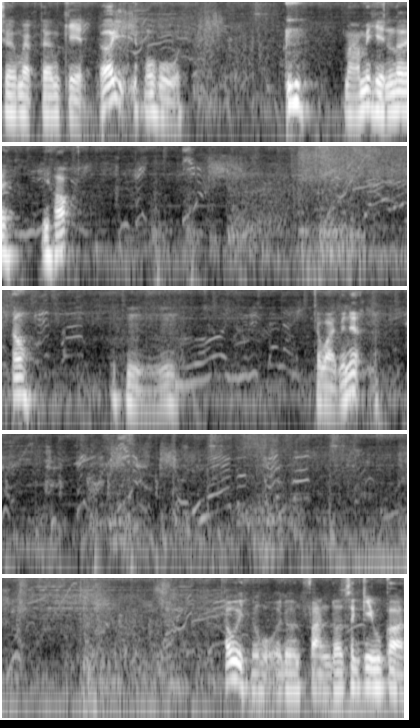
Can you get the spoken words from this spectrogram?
เชิงแบบเติมเกรดเอ้ยโอ้โหหมาไม่เห็นเลย มีฮอกเอ้าอื้อหือจะไหวไหมเนี่ยโอ้ยโอ้โหโดนฟันโดนสกิลก่อน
